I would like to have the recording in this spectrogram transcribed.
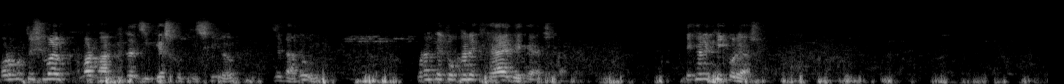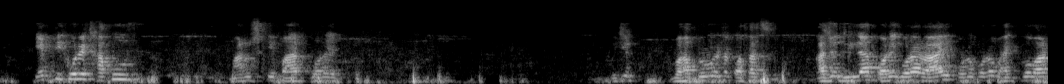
পরবর্তী সময় আমার ভাগ্যটা জিজ্ঞেস করতেছিল যে, দাদু ওনাকে তো ওখানে খেয়ায় দেখে আসলাম এখানে কি করে আসো? এমনি করে ঠাকুর মানুষকে পার করে। ওই যে মহাপ্রভুর একটা কথা আছে আজও লীলা করে গোড়া রায়, কোনো কোনো ভাগ্যবান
